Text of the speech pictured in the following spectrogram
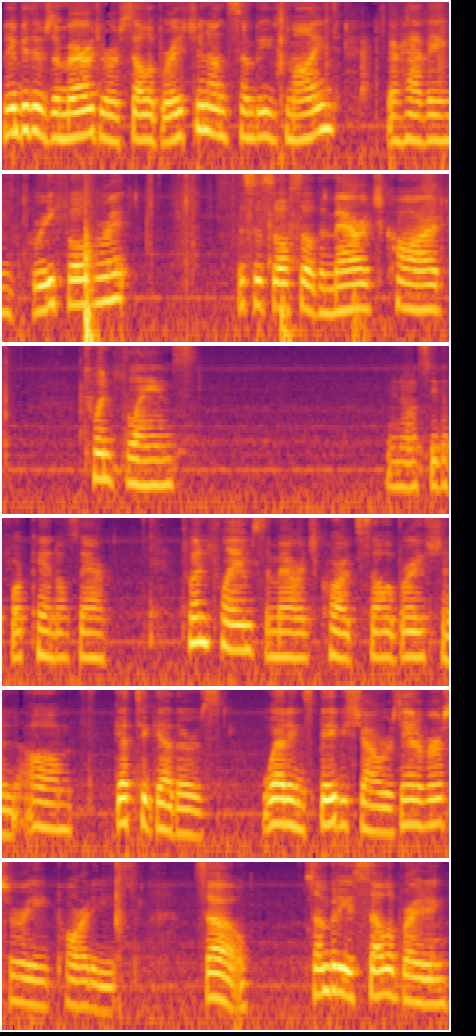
maybe there's a marriage or a celebration on somebody's mind. They're having grief over it. This is also the marriage card. Twin flames. You know, see the four candles there. Twin flames, the marriage card celebration. Um, get-togethers weddings, baby showers, anniversary parties. So, somebody is celebrating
